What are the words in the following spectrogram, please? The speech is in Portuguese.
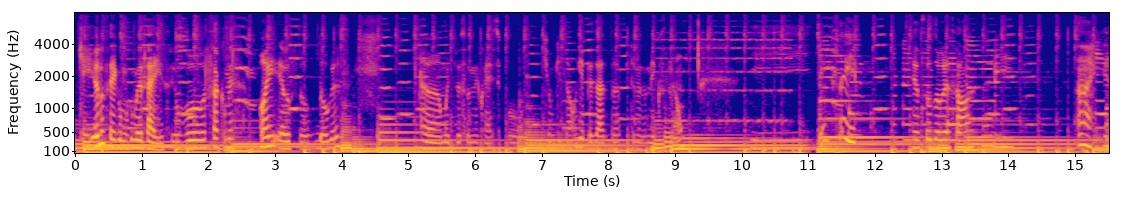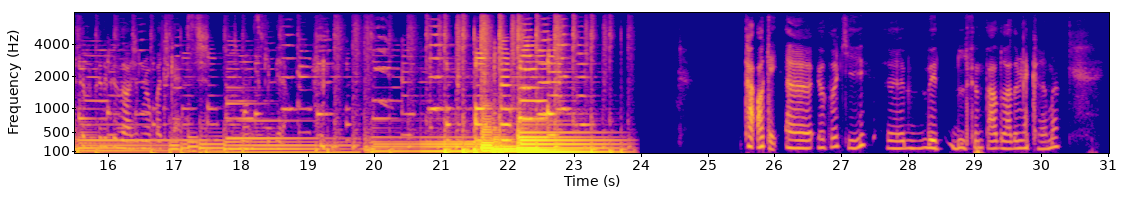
Ok, eu não sei como começar isso. Eu vou só começar. Oi, eu sou Douglas. Uh, muitas pessoas me conhecem por Kyung Dong, apesar de meus amigos não. E é isso aí. Eu sou Douglas Sala e. Ai, esse é o primeiro episódio do meu podcast. Montes que virão. tá, ok. Uh, eu tô aqui uh, sentado lá da minha cama.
